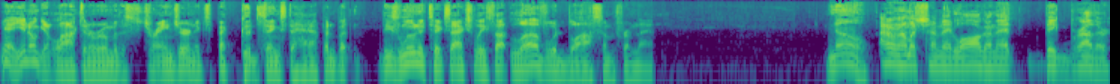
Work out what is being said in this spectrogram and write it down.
Yeah, you don't get locked in a room with a stranger and expect good things to happen, but these lunatics actually thought love would blossom from that. No. I don't know how much time they log on that Big Brother.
